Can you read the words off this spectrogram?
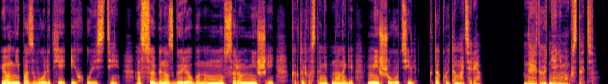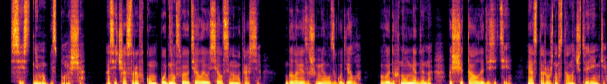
и он не позволит ей их увести, особенно с грёбаным мусором Мишей. Как только встанет на ноги, Мишу в утиль к такой-то матери. До этого дня не мог встать, сесть не мог без помощи, а сейчас рывком поднял свое тело и уселся на матрасе. В голове зашумело, загудело. Выдохнул медленно, посчитал до десяти и осторожно встал на четвереньки,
